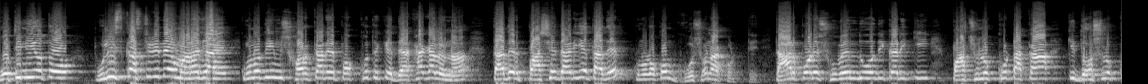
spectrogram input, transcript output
প্রতিনিয়ত পুলিশ কাস্টাডিতেও মারা যায়। কোনোদিন সরকারের পক্ষ থেকে দেখা গেল না তাদের পাশে দাঁড়িয়ে তাদের কোনো রকম ঘোষণা করতে। তারপরে শুভেন্দু অধিকারী কি পাঁচ লক্ষ টাকা কি দশ লক্ষ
